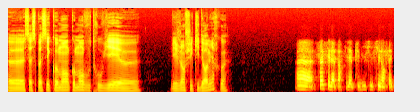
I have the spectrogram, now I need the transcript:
euh, ça se passait comment? Comment vous trouviez euh, les gens chez qui dormir quoi? Ah, Ça, c'est la partie la plus difficile en fait,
